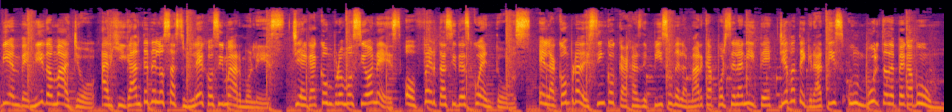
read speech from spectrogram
Bienvenido Mayo al gigante de los azulejos y mármoles. Llega con promociones, ofertas y descuentos. En la compra de 5 cajas de piso de la marca Porcelanite, llévate gratis un bulto de Pegaboom.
